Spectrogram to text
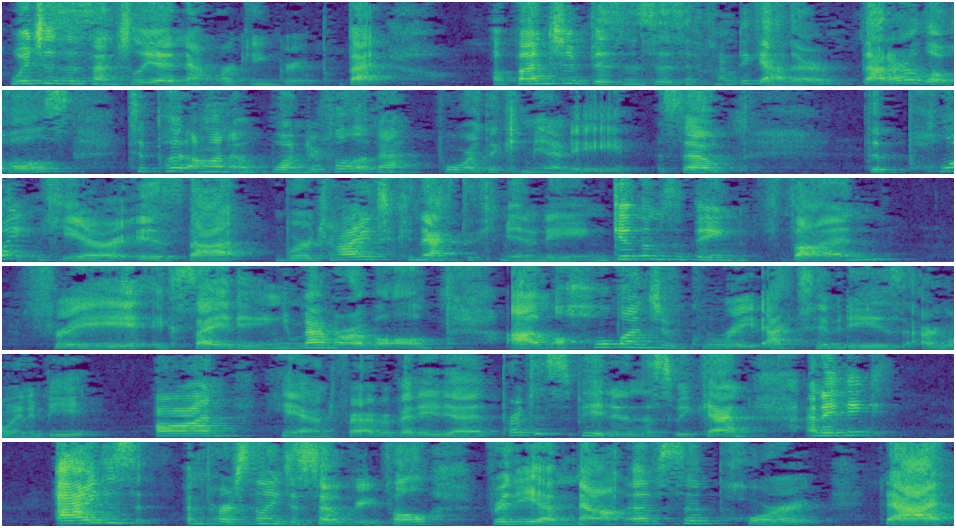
which is essentially a networking group. But a bunch of businesses have come together that are locals to put on a wonderful event for the community. So the point here is that we're trying to connect the community and give them something fun, free, exciting, memorable. Um, a whole bunch of great activities are going to be on hand for everybody to participate in this weekend. And I think I just am personally just so grateful for the amount of support that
